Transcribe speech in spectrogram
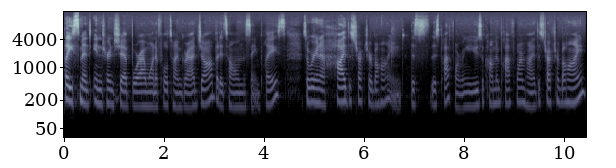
placement internship or I want a full time grad job, but it's all in the same place. So we're going to hide the structure behind this this platform. We're going to use a common platform, hide the structure behind,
